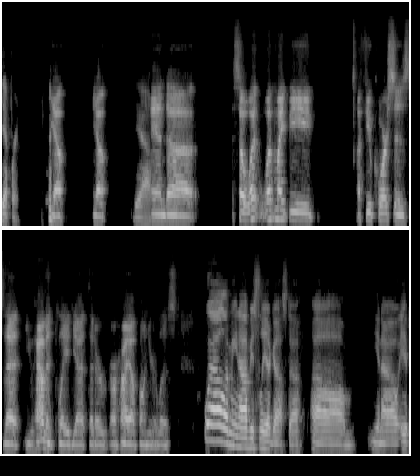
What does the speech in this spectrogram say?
different. yeah, yeah, Yeah. And uh, so what what might be a few courses that you haven't played yet that are, are high up on your list? Well, I mean, obviously Augusta. Um, you know, if,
